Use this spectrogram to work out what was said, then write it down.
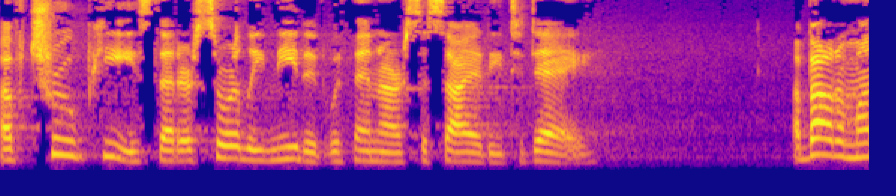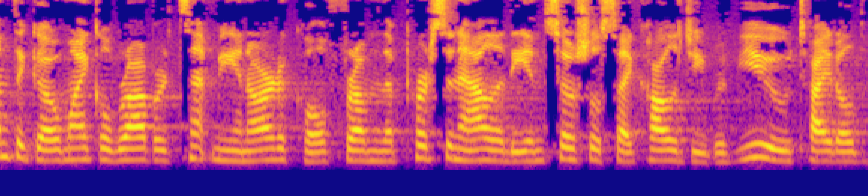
of true peace that are sorely needed within our society today. About a month ago, Michael Roberts sent me an article from the Personality and Social Psychology Review titled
